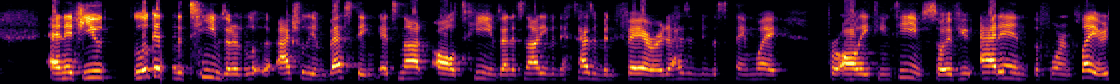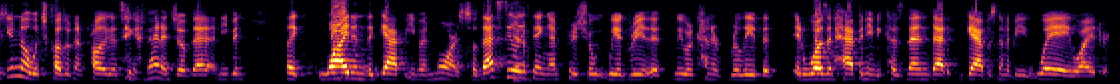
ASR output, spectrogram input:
And if you look at the teams that are actually investing, it's not all teams, and it's not even it hasn't been fair. It hasn't been the same way for all 18 teams. So if you add in the foreign players, you know which clubs are gonna, probably going to take advantage of that and even like widen the gap even more. So that's the yeah. only thing I'm pretty sure we agree that we were kind of relieved that it wasn't happening because then that gap is going to be way wider.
